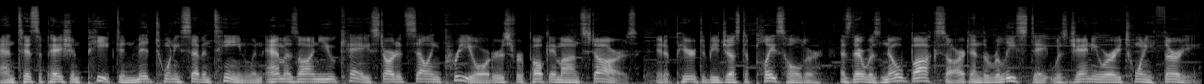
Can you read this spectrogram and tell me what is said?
Anticipation peaked in mid 2017 when Amazon UK started selling pre orders for Pokemon Stars. It appeared to be just a placeholder, as there was no box art and the release date was January 2030.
